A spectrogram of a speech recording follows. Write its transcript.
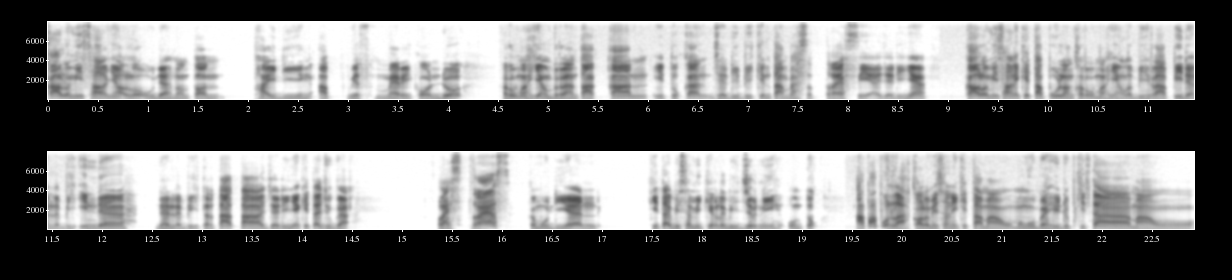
kalau misalnya lo udah nonton tidying up with Mary Kondo, rumah yang berantakan itu kan jadi bikin tambah stres ya. Jadinya kalau misalnya kita pulang ke rumah yang lebih rapi dan lebih indah dan lebih tertata, jadinya kita juga less stress, kemudian kita bisa mikir lebih jernih untuk apa pun lah. Kalau misalnya kita mau mengubah hidup kita, mau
